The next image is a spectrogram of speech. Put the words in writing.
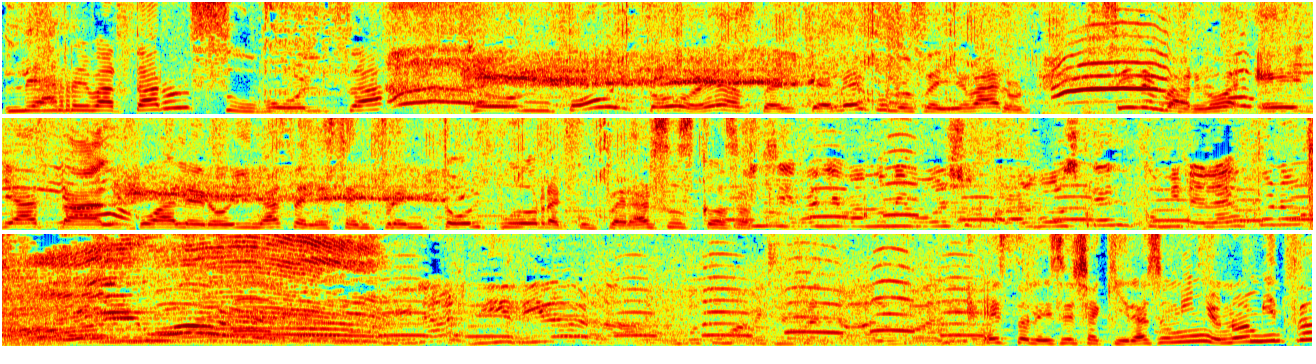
le arrebataron su bolsa con todo y todo, ¿eh? Hasta el teléfono se llevaron. Sin embargo, ella, tal cual heroína, se les enfrentó y pudo recuperar sus cosas. Se iban llevando mi bolso para el bosque con mi teléfono. ¡Ay, güey! Mira, di, di la verdad. ¿Cómo tu mami se enfrentaba a los jabalíes? Esto le dice Shakira a su niño, ¿no? Mientras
